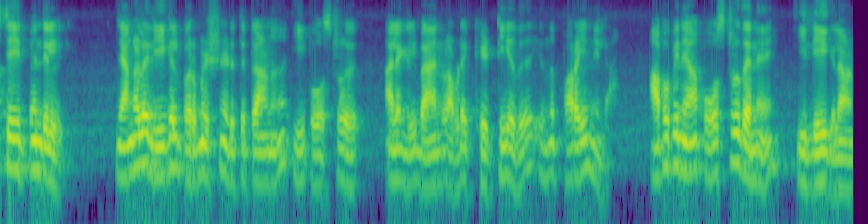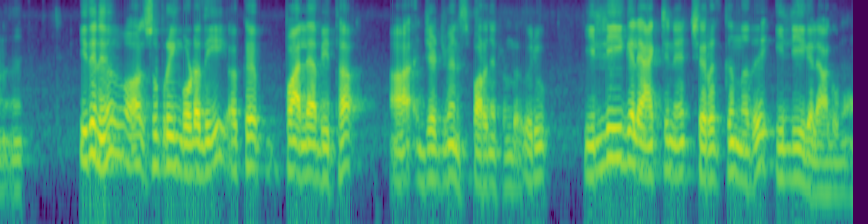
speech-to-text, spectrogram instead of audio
സ്റ്റേറ്റ്മെന്റിൽ ഞങ്ങൾ ലീഗൽ പെർമിഷൻ എടുത്തിട്ടാണ് ഈ പോസ്റ്റർ അല്ലെങ്കിൽ ബാനർ അവിടെ കെട്ടിയത് എന്ന് പറയുന്നില്ല. അപ്പോൾ പിന്നെ ആ പോസ്റ്റർ തന്നെ ഇല്ലീഗലാണ്. ഇതിന് സുപ്രീം കോടതി ഒക്കെ പലവിധ ജഡ്ജ്മെന്റ്സ് പറഞ്ഞിട്ടുണ്ട്. ഒരു ഇല്ലീഗൽ ആക്റ്റിനെ ചെറുക്കുന്നത് ഇല്ലീഗലാകുമോ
